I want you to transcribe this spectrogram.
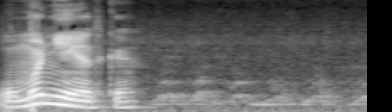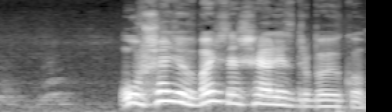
О, монетки. О, Шелі, ви бачите Шелі з дробовиком?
